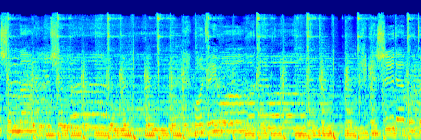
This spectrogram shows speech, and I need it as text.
在扮演什么？我对我，我对我认识的不多，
